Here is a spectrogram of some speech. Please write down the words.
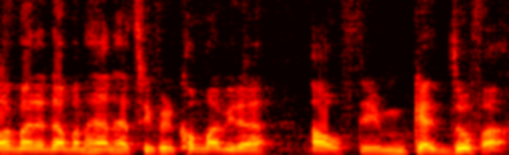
Moin, meine Damen und Herren, herzlich willkommen mal wieder auf dem gelben Sofa.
